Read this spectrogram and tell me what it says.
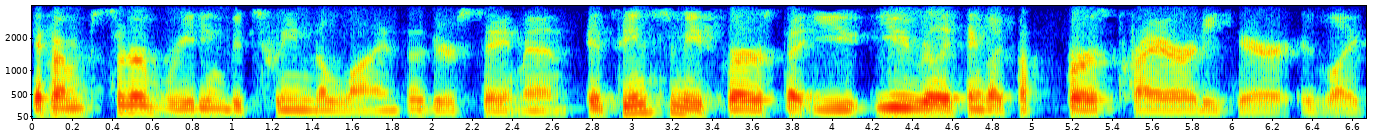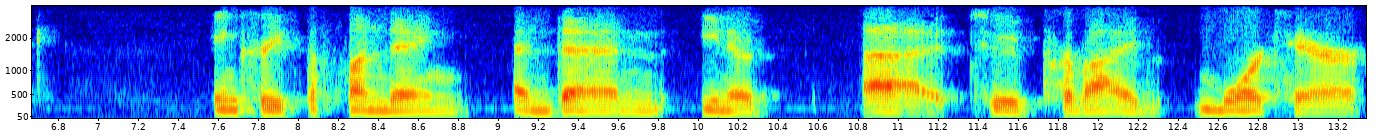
If I'm sort of reading between the lines of your statement, it seems to me first that you really think, like, the first priority here is, like, increase the funding and then, you know, uh, to provide more care,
